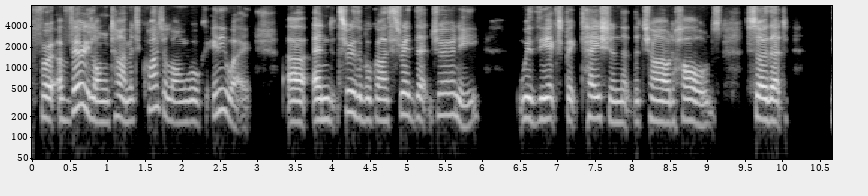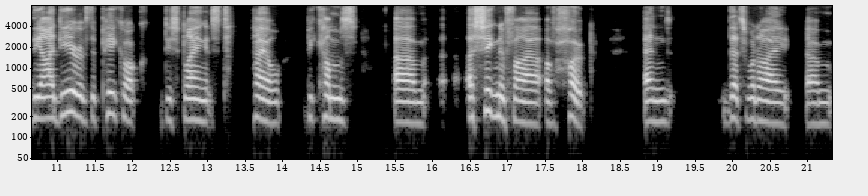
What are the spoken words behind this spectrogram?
for a very long time. It's quite a long walk anyway. Uh, and through the book, I thread that journey with the expectation that the child holds so that the idea of the peacock displaying its tail becomes um, a signifier of hope. And that's what I um,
